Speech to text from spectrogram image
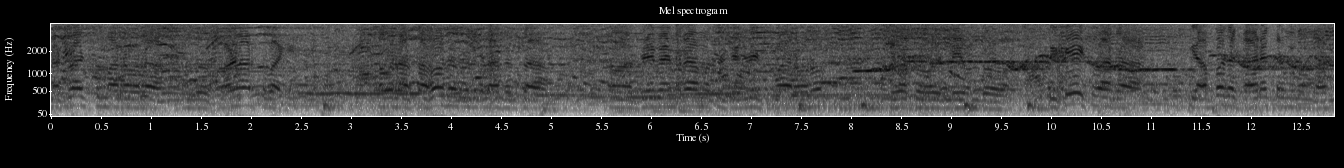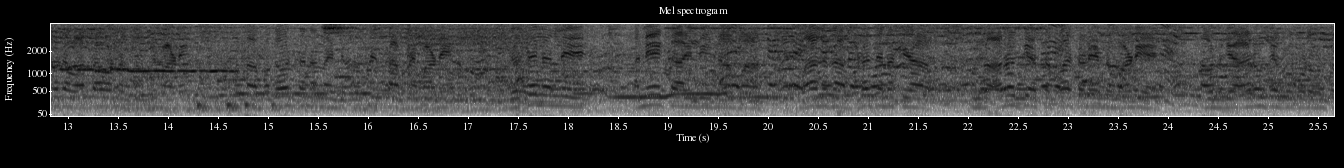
ನಟರಾಜ್ ಕುಮಾರ್ ಅವರ ಒಂದು ಸ್ಮರಣಾರ್ಥವಾಗಿ ಅವರ ಸಹೋದರರುಗಳಾದಂಥ ದೇವೇಂದ್ರ ಮತ್ತು ಜಗದೀಶ್ ಕುಮಾರ್ ಅವರು ಇವತ್ತು ಇಲ್ಲಿ ಒಂದು ವಿಶೇಷವಾದ ಈ ಹಬ್ಬದ ಕಾರ್ಯಕ್ರಮದ ಒಂದು ಹಬ್ಬದ ವಾತಾವರಣ ಸೃಷ್ಟಿ ಮಾಡಿ, ಆ, ಭಗವಂತನನ್ನು ಇಲ್ಲಿ ಪ್ರತಿಷ್ಠಾಪನೆ ಮಾಡಿ, ಜೊತೆಯಲ್ಲಿ ಅನೇಕ ಇಲ್ಲಿ ನಮ್ಮ ಭಾಗದ ಬಡ ಜನತೆಯ ಒಂದು ಆರೋಗ್ಯ ತಪಾಸಣೆಯನ್ನು ಮಾಡಿ, ಅವರಿಗೆ ಆರೋಗ್ಯ ಕೊಡುವಂಥ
